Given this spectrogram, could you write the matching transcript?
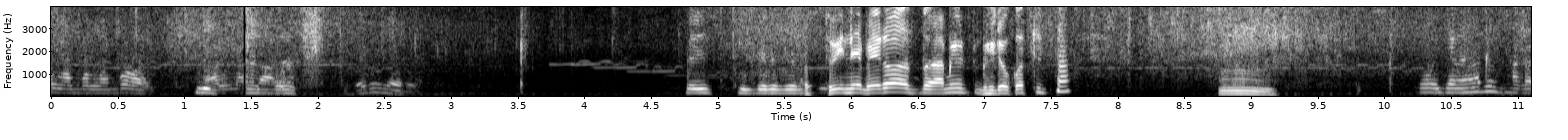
লম্বা লম্বা হয় তুই নে বেরো আমি ভিডিও করছিস না? হুম। হাতে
